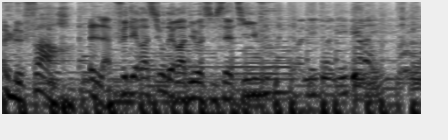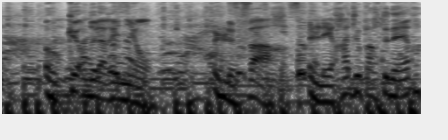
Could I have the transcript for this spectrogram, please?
Le phare, la fédération des radios associatives au cœur de la Réunion. Le phare, les radios partenaires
